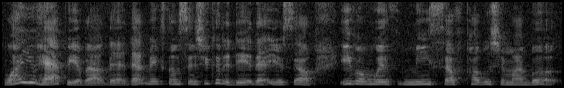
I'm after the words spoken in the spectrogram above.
Why are you happy about that? That makes no sense. You could have did that yourself. Even with me self-publishing my book.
